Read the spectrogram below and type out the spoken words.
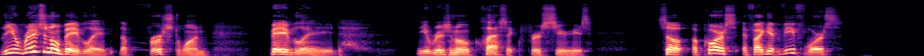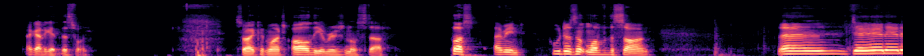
the original Beyblade, the first one, Beyblade, the original classic first series. So, of course, if I get V-Force, I gotta get this one. So I can watch all the original stuff. Plus, I mean, who doesn't love the song? Living it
